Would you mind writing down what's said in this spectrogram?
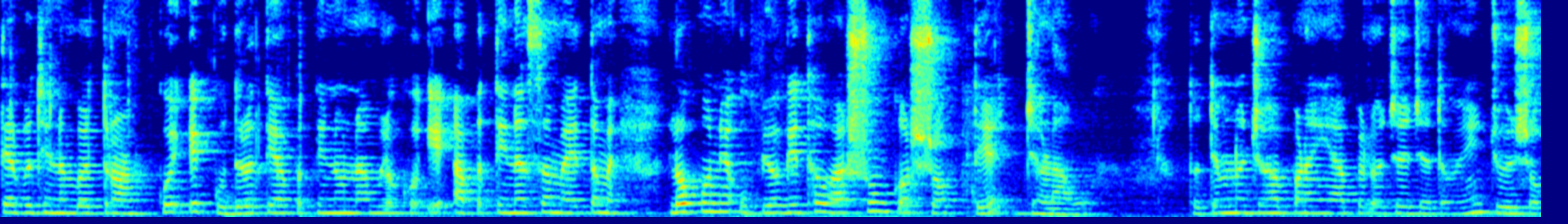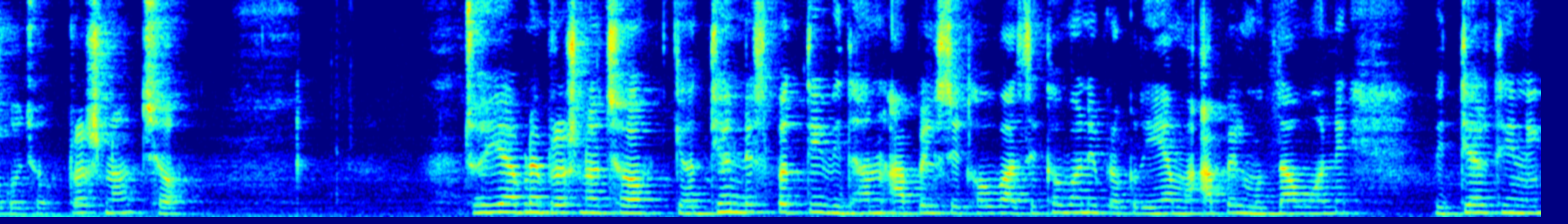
ત્યાર પછી નંબર ત્રણ, કોઈ એક કુદરતી આપત્તિનું નામ લખો. એ આપત્તિના સમયે તમે લોકોને ઉપયોગી થવા શું કરશો તે જણાવો. તો તેમનો જવાબ પણ અહીં આપેલો છે, જે તમે અહીં જોઈ શકો છો. પ્રશ્ન છ જોઈએ આપણે પ્રશ્ન છ કે અધ્યયન નિષ્પત્તિ વિધાન આપેલ શીખવવા શીખવવાની પ્રક્રિયામાં આપેલ મુદ્દાઓ અને વિદ્યાર્થીની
